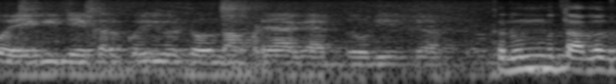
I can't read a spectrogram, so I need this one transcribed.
ਹੋਏਗੀ ਜੇਕਰ ਕੋਈ ਡੋਨਾ ਫੜਿਆ ਗਿਆ ਲੋਹੜੀ ਦੇ ਕਾਨੂੰਨ ਮੁਤਾਬਕ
